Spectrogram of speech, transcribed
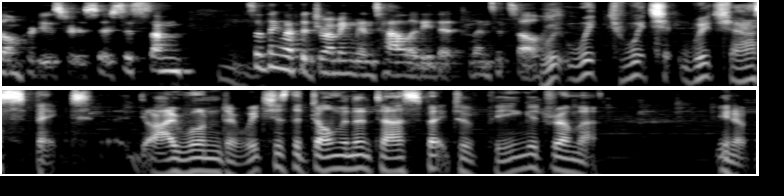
film producers. There's just some hmm. something about the drumming mentality that lends itself. Which which which aspect? I wonder which is the dominant aspect of being a drummer. You know,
